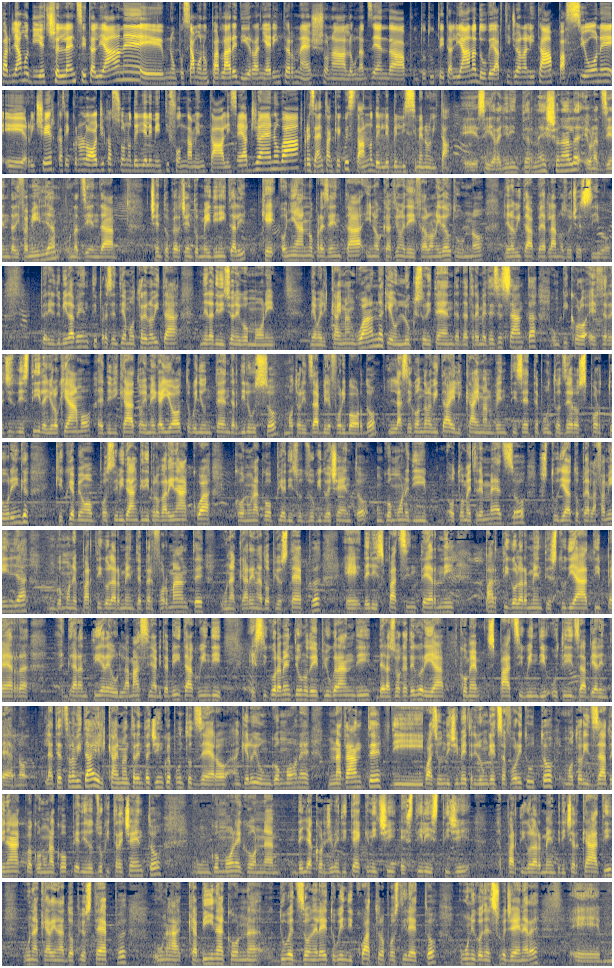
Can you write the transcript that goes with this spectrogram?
Parliamo di eccellenze italiane e non possiamo non parlare di Ranieri International, un'azienda appunto tutta italiana dove artigianalità, passione e ricerca tecnologica sono degli elementi fondamentali. È a Genova, presenta anche quest'anno delle bellissime novità. Eh sì, Ranieri International è un'azienda di famiglia, un'azienda 100% made in Italy che ogni anno presenta in occasione dei saloni d'autunno le novità per l'anno successivo. Per il 2020 presentiamo tre novità nella divisione gommoni. Abbiamo il Cayman One che è un luxury tender da 3,60 m, un piccolo esercito di stile, io lo chiamo, è dedicato ai mega yacht, quindi un tender di lusso, motorizzabile fuori bordo. La seconda novità è il Cayman 27.0 Sport Touring che qui abbiamo possibilità anche di provare in acqua con una coppia di Suzuki 200, un gommone di 8 metri e mezzo, studiato per la famiglia, un gommone particolarmente performante, una carena doppio step e degli spazi interni particolarmente studiati per garantire la massima abitabilità, quindi è sicuramente uno dei più grandi della sua categoria come spazi quindi utilizzabili all'interno. La terza novità è il Cayman 35.0, anche lui un gommone natante di quasi 11 metri di lunghezza fuori tutto, motorizzato in acqua con una coppia di Suzuki 300, un gommone con degli accorgimenti tecnici e stilistici particolarmente ricercati, una carena a doppio step, una cabina con due zone letto, quindi quattro posti letto, unico nel suo genere.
